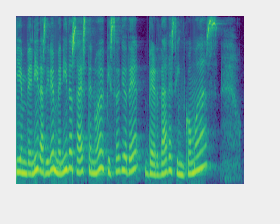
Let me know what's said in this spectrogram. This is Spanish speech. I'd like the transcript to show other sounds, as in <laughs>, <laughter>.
Bienvenidas y bienvenidos a este nuevo episodio de Verdades Incómodas,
